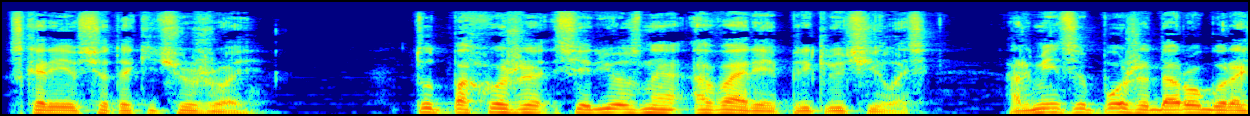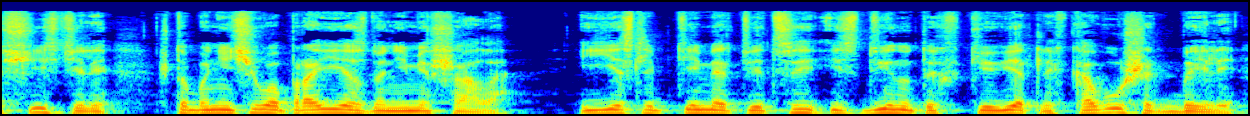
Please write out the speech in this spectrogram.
скорее все-таки чужой. Тут, похоже, серьезная авария приключилась. Армейцы позже дорогу расчистили, чтобы ничего проезду не мешало. И если б те мертвецы из двинутых в кювет легковушек были,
